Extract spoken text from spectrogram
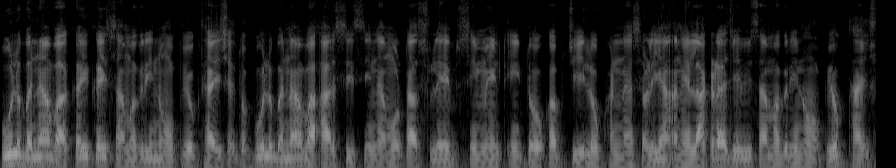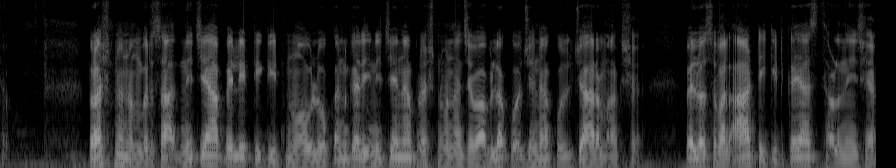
પુલ બનાવવા કઈ કઈ સામગ્રીનો ઉપયોગ થાય છે? તો પુલ બનાવવા આરસીસીના મોટા સ્લેબ, સિમેન્ટ, ઈંટો, કપચી, લોખંડના સળિયા અને લાકડા જેવી સામગ્રીનો ઉપયોગ થાય છે? પ્રશ્ન નંબર સાત, નીચે આપેલી ટિકિટનું અવલોકન કરી નીચેના પ્રશ્નોના જવાબ લખો, જેના કુલ ચાર માર્ક છે. પહેલો સવાલ, આ ટિકિટ કયા સ્થળની છે?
